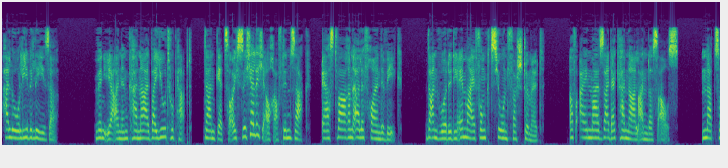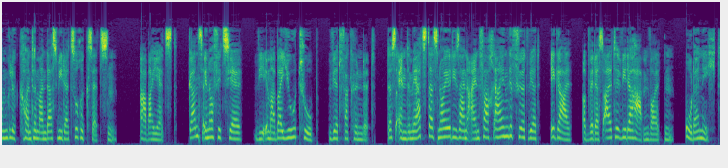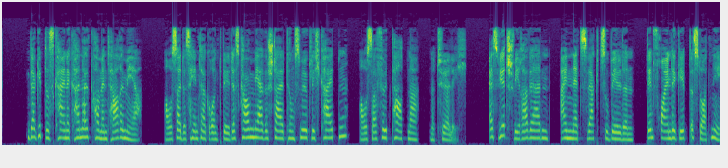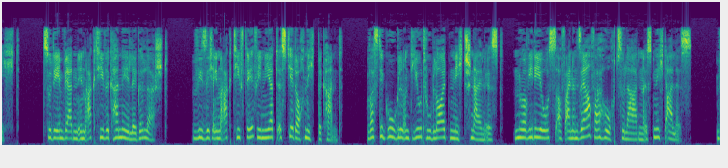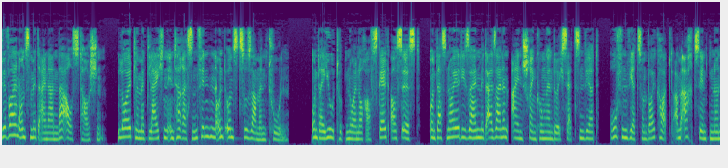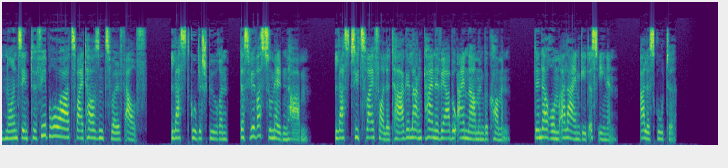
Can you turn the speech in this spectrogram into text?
Hallo liebe Leser. Wenn ihr einen Kanal bei YouTube habt, dann geht's euch sicherlich auch auf den Sack. Erst waren alle Freunde weg. Dann wurde die MI-Funktion verstümmelt. Auf einmal sah der Kanal anders aus. Na zum Glück konnte man das wieder zurücksetzen. Aber jetzt, ganz inoffiziell, wie immer bei YouTube, wird verkündet, dass Ende März das neue Design einfach eingeführt wird, egal, ob wir das alte wieder haben wollten, oder nicht. Da gibt es keine Kanalkommentare mehr. Außer des Hintergrundbildes kaum mehr Gestaltungsmöglichkeiten, außer Partner, natürlich. Es wird schwerer werden, ein Netzwerk zu bilden, denn Freunde gibt es dort nicht. Zudem werden inaktive Kanäle gelöscht. Wie sich inaktiv definiert ist jedoch nicht bekannt. Was die Google und YouTube-Leuten nicht schnallen ist, nur Videos auf einen Server hochzuladen ist nicht alles. Wir wollen uns miteinander austauschen, Leute mit gleichen Interessen finden und uns zusammentun. Und da YouTube nur noch aufs Geld aus ist, und das neue Design mit all seinen Einschränkungen durchsetzen wird, rufen wir zum Boykott am 18. und 19. Februar 2012 auf. Lasst Google spüren, dass wir was zu melden haben. Lasst sie zwei volle Tage lang keine Werbeeinnahmen bekommen. Denn darum allein geht es ihnen. Alles Gute.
